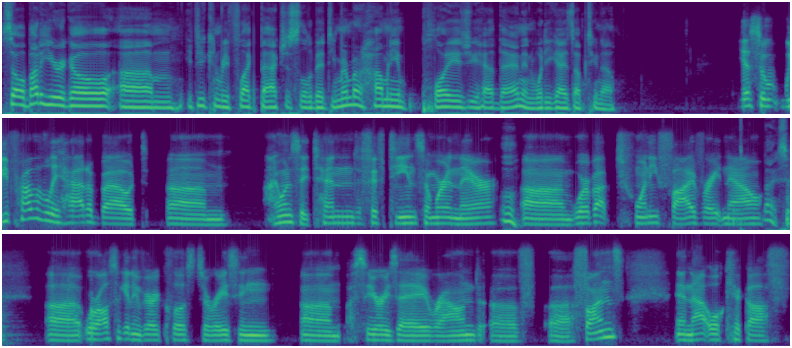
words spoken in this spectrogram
So, about a year ago, um, if you can reflect back just a little bit, do you remember how many employees you had then, and what are you guys up to now? Yeah, so we probably had about um, I want to say 10 to 15 somewhere in there. Mm. Um, we're about 25 right now. Nice. Uh, we're also getting very close to raising um, a Series A round of uh, funds, and that will kick off,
